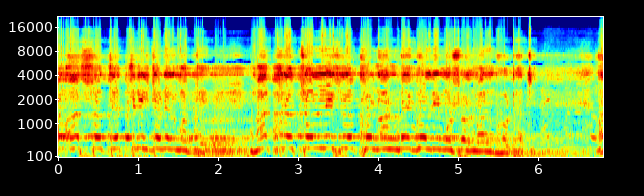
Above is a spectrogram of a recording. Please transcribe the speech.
পাঁচশো তেত্রিশ জনের মধ্যে মাত্র চল্লিশ লক্ষ নন বেঙ্গলি মুসলমান ভোট আছে।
